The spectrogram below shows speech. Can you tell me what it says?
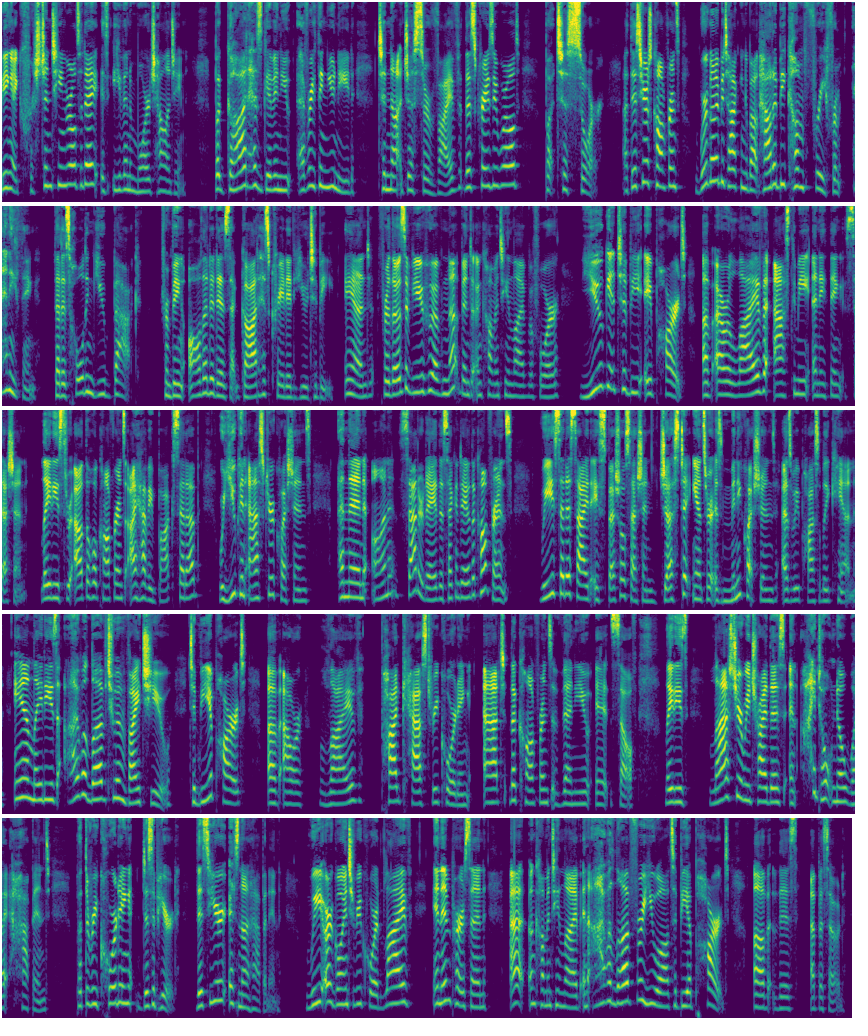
Being a Christian teen girl today is even more challenging. But God has given you everything you need to not just survive this crazy world, but to soar. At this year's conference, we're going to be talking about how to become free from anything that is holding you back from being all that it is that God has created you to be. And for those of you who have not been to Uncommon Teen Live before, you get to be a part of our live Ask Me Anything session. Ladies, throughout the whole conference, I have a box set up where you can ask your questions. And then on Saturday, the second day of the conference, we set aside a special session just to answer as many questions as we possibly can. And ladies, I would love to invite you to be a part of our live podcast recording at the conference venue itself. Ladies, last year we tried this and I don't know what happened, but the recording disappeared. This year it's not happening. We are going to record live and in person at Uncommon Teen Live, and I would love for you all to be a part of this episode.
